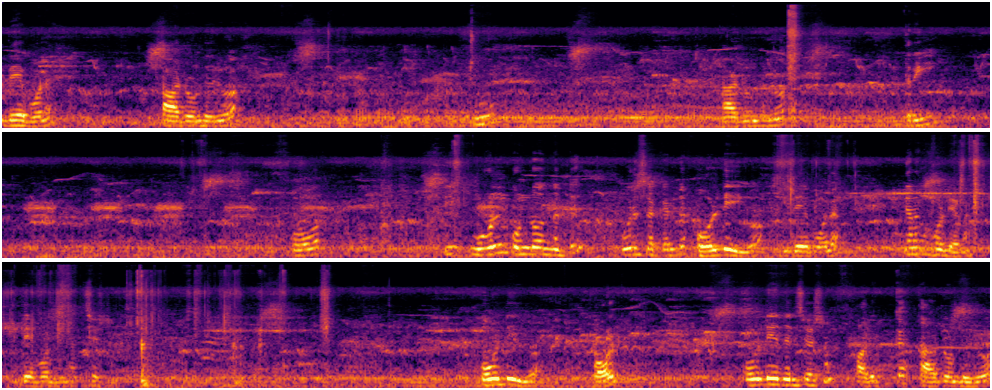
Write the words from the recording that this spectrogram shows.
ഇതേപോലെ താഴോട്ട് വരിക. ടു താഴോട്ട് വരിക. ത്രീ ഫോർ ഈ മുകളിൽ കൊണ്ടുവന്നിട്ട് ഒരു സെക്കൻഡ് ഹോൾഡ് ചെയ്യുക. ഇതേപോലെ ഞങ്ങൾക്ക് ഹോൾഡ് ചെയ്യണം. ഇതേപോലെ ശേഷം. ഹോൾഡ് ചെയ്യുക ഹോൾഡ് ഹോൾഡ് ചെയ്തതിന് ശേഷം പതുക്കെ താഴോട്ട് കൊണ്ടുവരിക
